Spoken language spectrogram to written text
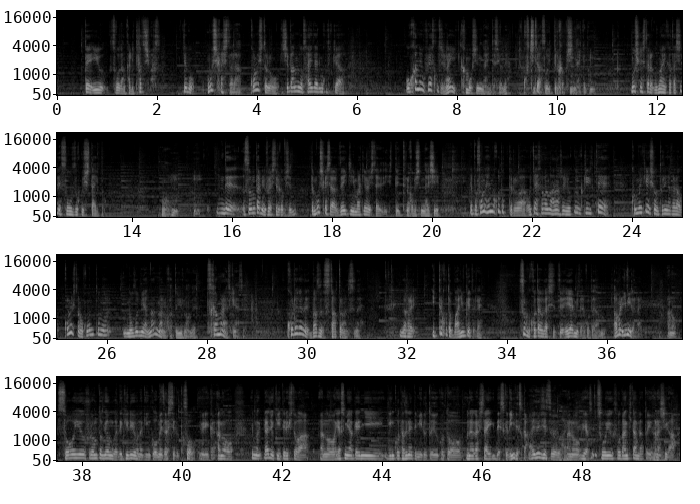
っていう相談から来たとします。でももしかしたらこの人の一番の最大の目的はお金を増やすことじゃないかもしれないんですよね。こっちではそう言ってるかもしれないけど、うん。もしかしたらうまい形で相続したいと、うんでそのために増やしてるかもしれないでもしかしたら税金に負けないようにしたいって言ってるのかもしれないしやっぱその辺のことっていうのはお客様の話をよくよく聞いてコミュニケーションを取りながらこの人の本当の望みは何なのかというのをね掴まないといけないんですよ。これがねまずスタートなんですね。だから言ってることを真に受けてねすぐ答えを出してって AI みたいなことはあまり意味がない。あのそういうフロント業務ができるような銀行を目指しているというよりかあの今ラジオ聞いてる人はあの休み明けに銀行を訪ねてみるということを促したいですけどいいですか、あいあのいやそそういう相談来たんだという話が、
